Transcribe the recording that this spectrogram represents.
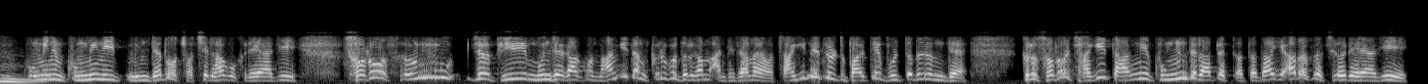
음. 국민님 국민님대로 조치를 하고 그래야지 서로 성저 비위 문제 갖고 남이당 끌고 들어가면 안 되잖아요. 자기네들도 발대에 불 떨어졌는데 그리고 서로 자기 당이 국민들 앞에 떳떳하게 알아서 처리해야지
